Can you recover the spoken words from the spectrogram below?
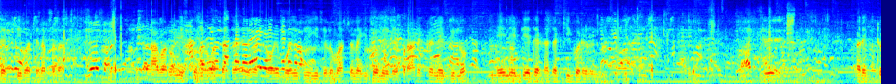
দেখতেই পাচ্ছেন আপনারা। আবারও মিস করল আমার চাচা, এবার সবাই বয়ে পেয়ে গেছিল মাছটা নাকি চলে যায়। আরেকটা নেট দিল। এই নেট দিয়ে দেখা যাক কী করে নিল। আরেকটু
